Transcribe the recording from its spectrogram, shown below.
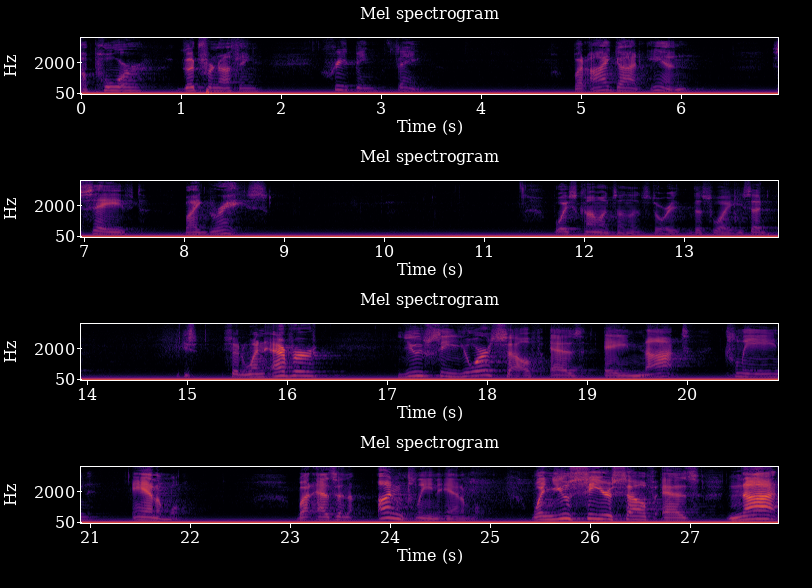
a poor, good for nothing, creeping thing. But I got in saved by grace. Boice comments on that story this way. He said, he said, whenever you see yourself as a not clean animal, but as an unclean animal, when you see yourself as not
